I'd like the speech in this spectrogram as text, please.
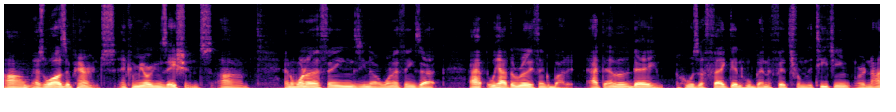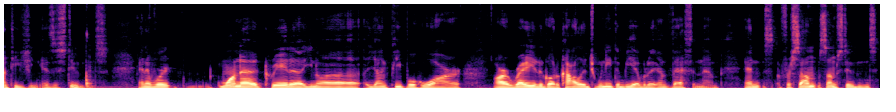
um, as well as the parents and community organizations. Um, and one of the things, you know, one of the things that I, we have to really think about it. At the end of the day, who's affected and who benefits from the teaching or non-teaching is the students. And if we want to create a, you know, a, a young people who are are ready to go to college, we need to be able to invest in them. And for some some students,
